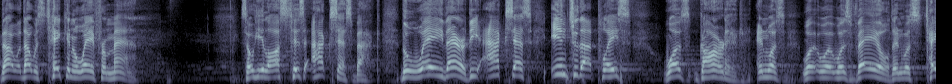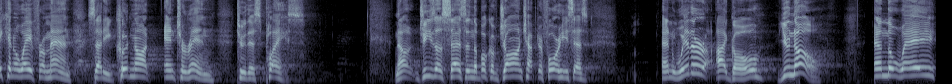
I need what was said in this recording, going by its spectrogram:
that, that was taken away from man. So he lost his access back. The way there, the access into that place was guarded and was, was veiled and was taken away from man so that he could not enter in to this place. Now, Jesus says in the book of John, chapter 4, he says, And whither I go, you know, and the way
